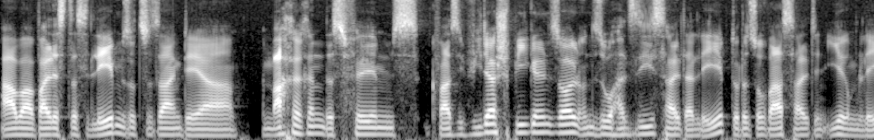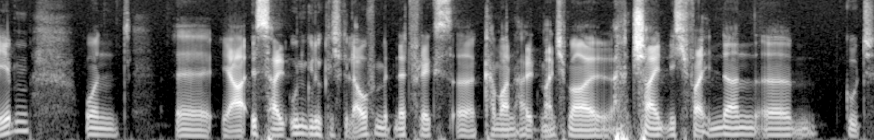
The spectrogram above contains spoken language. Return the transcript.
Aber weil es das Leben sozusagen der Macherin des Films quasi widerspiegeln soll und so hat sie es halt erlebt oder so war es halt in ihrem Leben und äh, ja, ist halt unglücklich gelaufen mit Netflix, äh, kann man halt manchmal anscheinend nicht verhindern. Ähm, gut.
